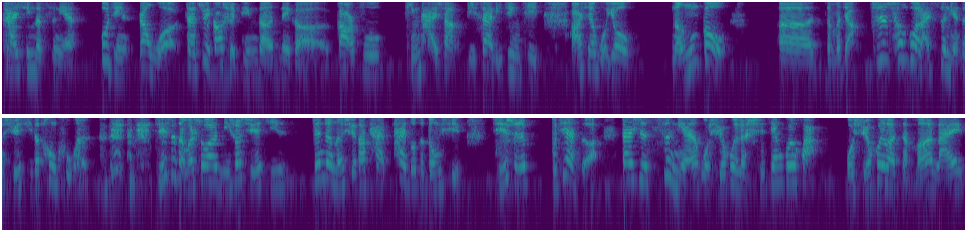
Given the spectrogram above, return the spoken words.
开心的四年。不仅让我在最高水平的那个高尔夫平台上比赛里竞技，而且我又能够，呃，怎么讲，支撑过来四年的学习的痛苦。其实怎么说，你说学习真正能学到太太多的东西，其实不见得。但是四年我学会了时间规划，我学会了怎么来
